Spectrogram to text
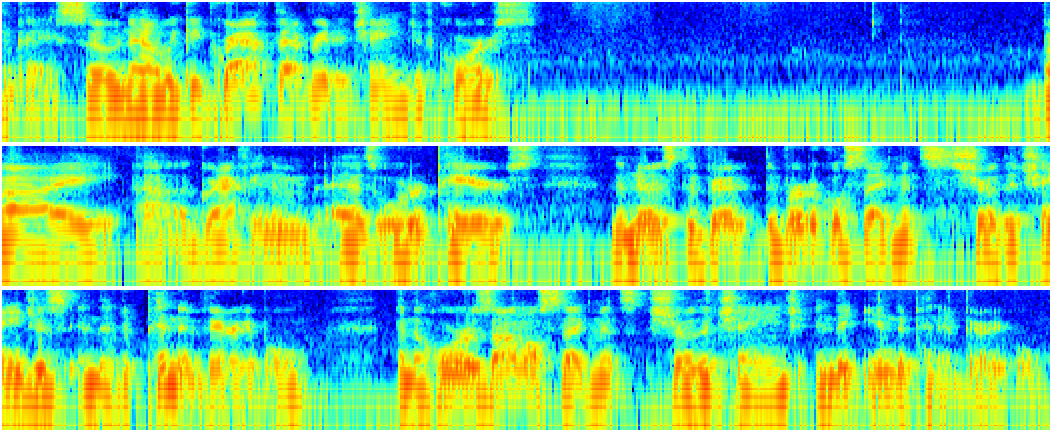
Okay, so now we could graph that rate of change, of course, by uh, graphing them as ordered pairs. Now notice the, ver the vertical segments show the changes in the dependent variable, and the horizontal segments show the change in the independent variable.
